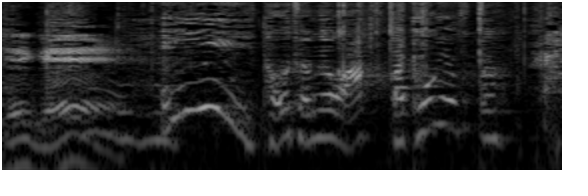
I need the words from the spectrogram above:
给给。哎，头发全给我啊！把头给我。嗯，嗨。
